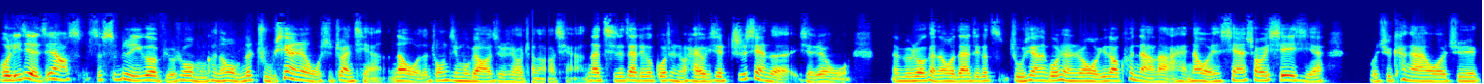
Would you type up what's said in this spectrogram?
我理解这样是是不是一个，比如说我们可能我们的主线任务是赚钱，那我的终极目标就是要赚到钱。那其实在这个过程中还有一些支线的一些任务。那比如说可能我在这个主线的过程中我遇到困难了，哎，那我先稍微歇一歇，我去看看，我去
